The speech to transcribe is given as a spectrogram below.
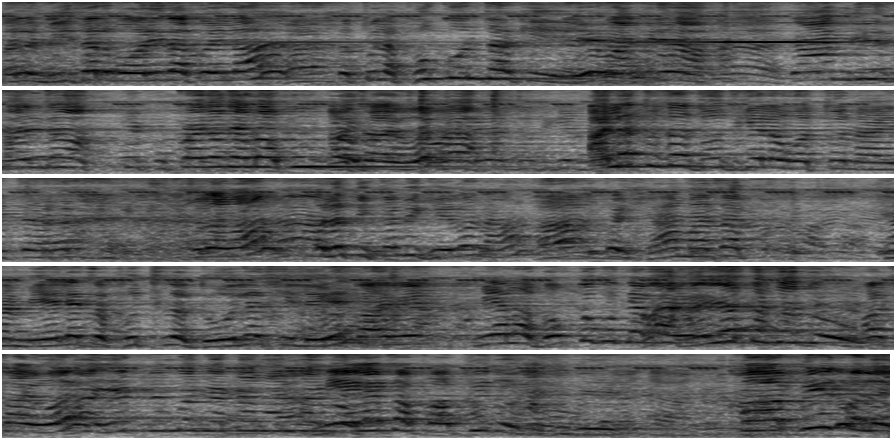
मला मी जर बोरी दाखवला तर तुला फुकून टाकी. ए वाकड्या कामगिरी झाली ना की फुकायचा तेवढा फुक आहे हो? आलं तुझं दूध गेलं वतू नाही तर. तुला ना आलं तिथं मी गेलो ना ह्या माझा ह्या मेल्याचं फुटलं दोलं केले काय रे? मी याला बघतो कुठल्या बाहेर. हेच तसा तो असं आहे हो? हा, एक नंबर. मेल्याचा पापी दोले पापी दोले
